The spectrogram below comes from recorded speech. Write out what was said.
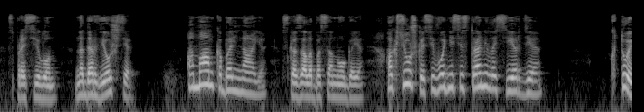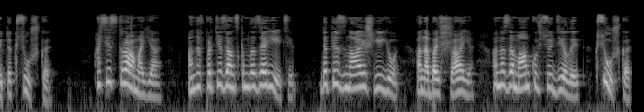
— спросил он. «Надорвешься?» «А мамка больная», — сказала босоногая. «А Ксюшка сегодня сестра милосердия». «Кто это Ксюшка?» «А сестра моя. Она в партизанском лазарете. Да ты знаешь ее. Она большая, она за мамку все делает. Ксюшка,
